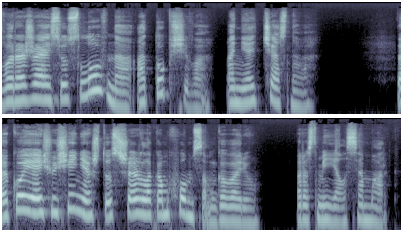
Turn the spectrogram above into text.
Выражаясь условно, от общего, а не от частного. «Такое ощущение, что с Шерлоком Холмсом говорю», — рассмеялся Марк.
